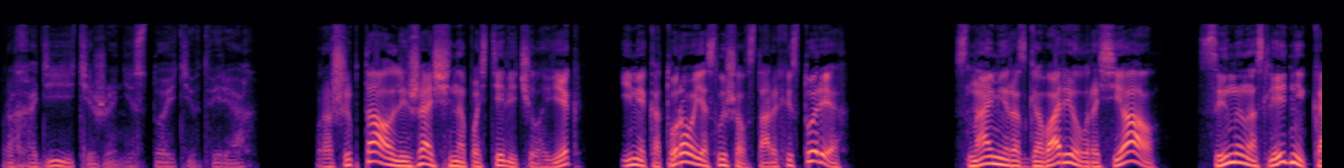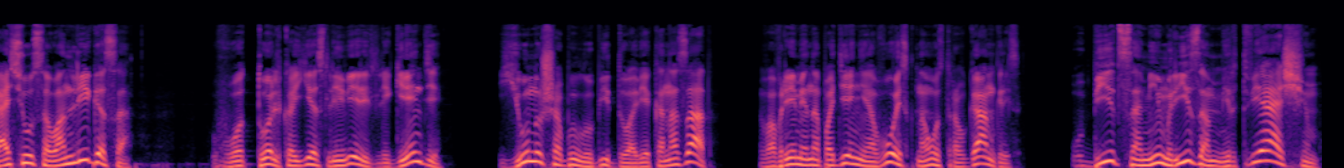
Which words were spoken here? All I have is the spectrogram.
«Проходите же, не стойте в дверях!» Прошептал лежащий на постели человек, имя которого я слышал в старых историях. С нами разговаривал Рассиал, сын и наследник Кассиуса Ван Лигаса. Вот только если верить легенде, юноша был убит два века назад, во время нападения войск на остров Гангрис. Убит самим Ризом мертвящим.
